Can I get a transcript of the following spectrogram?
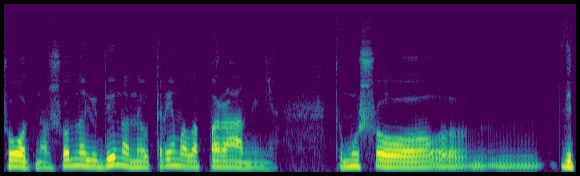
Жодна, жодна людина не отримала поранення. Тому що від,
